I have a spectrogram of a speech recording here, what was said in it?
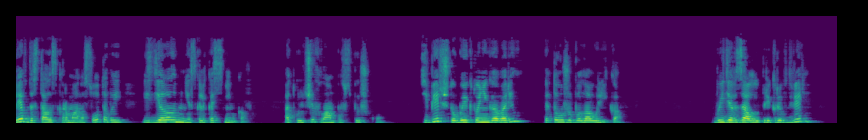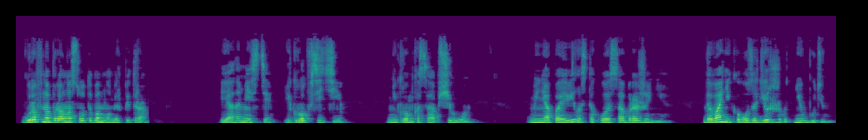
Лев достал из кармана сотовый и сделал им несколько снимков, отключив лампу-вспышку. Теперь, чтобы и кто ни говорил, это уже была улика. Выйдя в залу и прикрыв дверь, Гуров набрал на сотовом номер Петра. «Я на месте. Игрок в сети», – негромко сообщил он. «У меня появилось такое соображение. Давай никого задерживать не будем.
